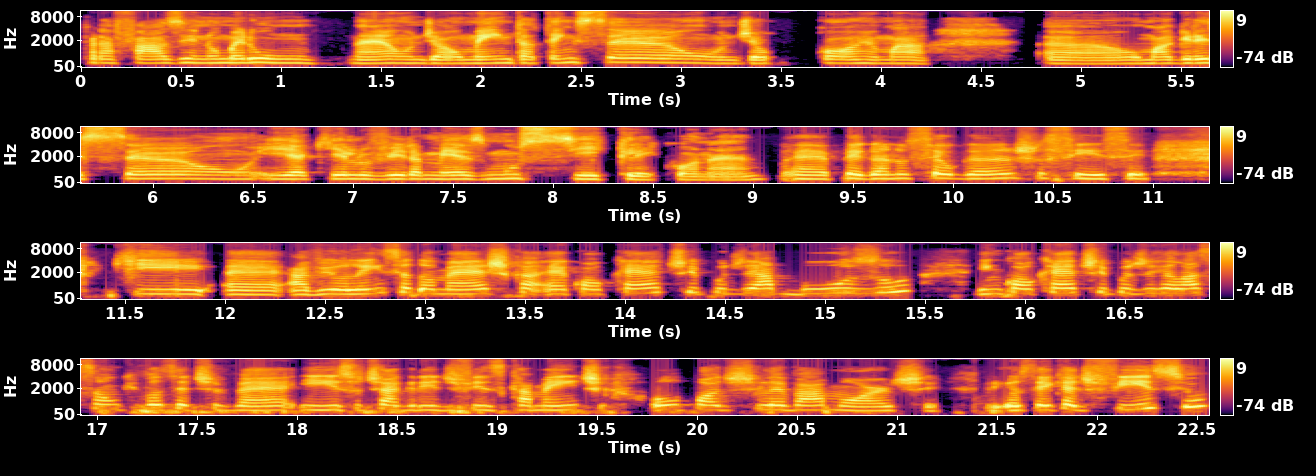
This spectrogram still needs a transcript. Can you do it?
para a fase número um, né? Onde aumenta a tensão, onde ocorre uma uh, uma agressão e aquilo vira mesmo cíclico, né? É, pegando o seu gancho, Cici, que é, a violência doméstica é qualquer tipo de abuso em qualquer tipo de relação que você tiver e isso te agride fisicamente ou pode te levar à morte. Eu sei que é difícil,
